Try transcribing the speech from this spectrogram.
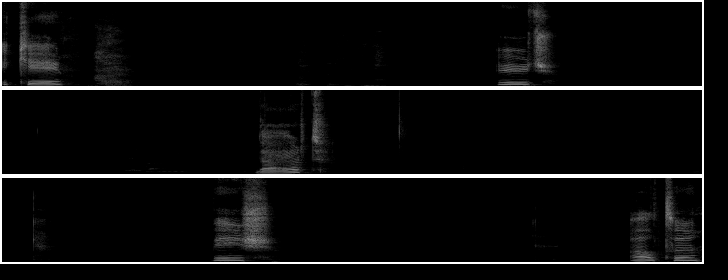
iki, üç, dört, beş, altı,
